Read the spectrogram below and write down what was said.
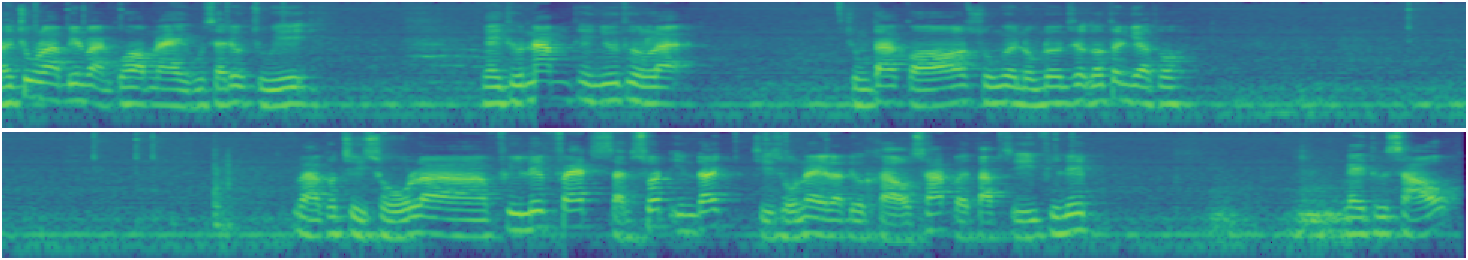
Nói chung là biên bản cuộc họp này cũng sẽ được chú ý. Ngày thứ năm thì như thường lệ, chúng ta có số người nộp đơn trợ cấp thất nghiệp thôi. Và có chỉ số là Philip Fed sản xuất index. Chỉ số này là được khảo sát bởi tạp chí Philip. Ngày thứ sáu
